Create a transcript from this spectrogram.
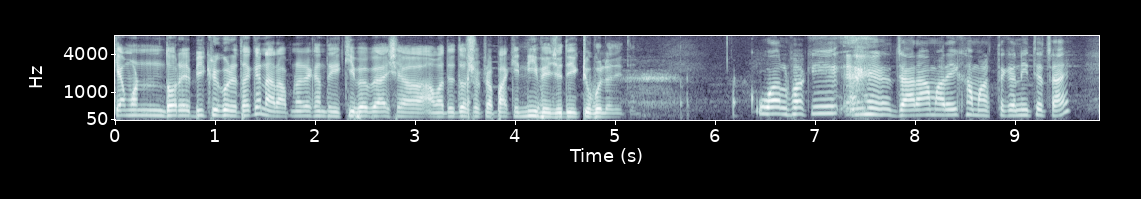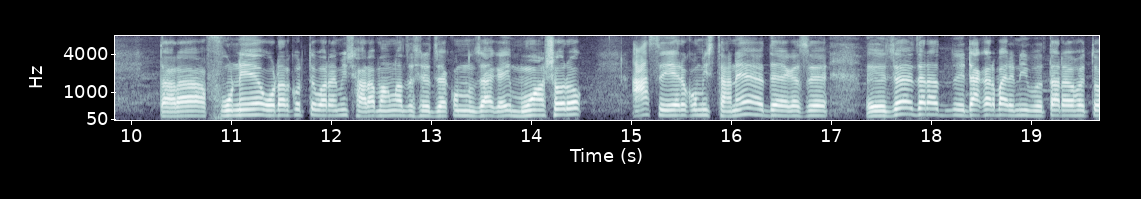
কেমন দরে বিক্রি করে থাকেন আর আপনার এখান থেকে কীভাবে আসা আমাদের দর্শকরা পাখি নিবে যদি একটু বলে দিতেন? কোয়াল পাখি যারা আমার এই খামার থেকে নিতে চায় তারা ফোনে অর্ডার করতে পারে। আমি সারা বাংলাদেশের যে কোনো জায়গায় মহাসড়ক আছে এরকম স্থানে দেখা গেছে যারা ঢাকার বাইরে নিব, তারা হয়তো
